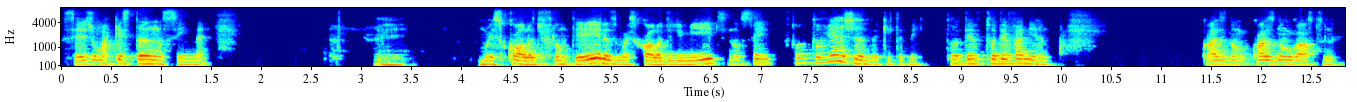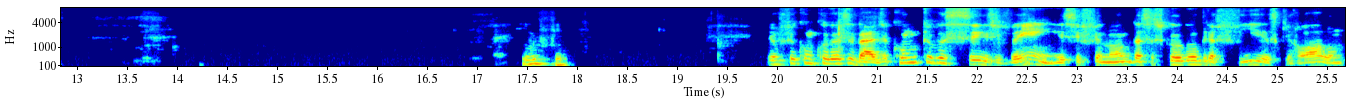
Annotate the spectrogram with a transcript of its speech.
seja uma questão assim, né? É. Uma escola de fronteiras, uma escola de limites, não sei. Tô, viajando aqui também. Tô devaneando. Quase não, quase não gosto, né? Enfim. Eu fico com curiosidade, como que vocês veem esse fenômeno dessas coreografias que rolam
